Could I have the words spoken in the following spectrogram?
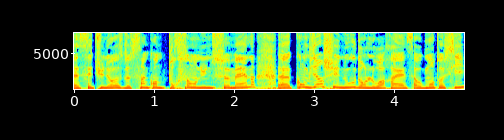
Euh, c'est une hausse de 50% en une semaine. Euh, combien chez nous dans le Loiret? Ça augmente aussi?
